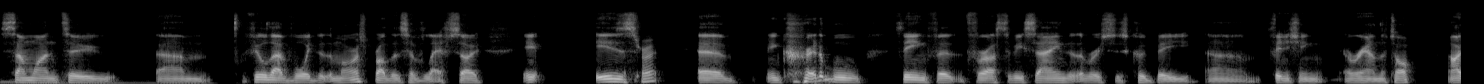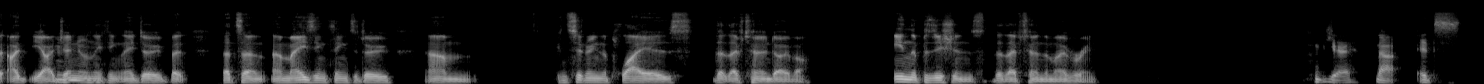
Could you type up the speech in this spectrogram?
someone to um, fill that void that the Morris brothers have left. So it is right. a incredible thing for for us to be saying that the Roosters could be um, finishing around the top. I, I yeah, I genuinely Mm. think they do, but that's an amazing thing to do, um, considering the players that they've turned over in the positions that they've turned them over in. Yeah no it's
